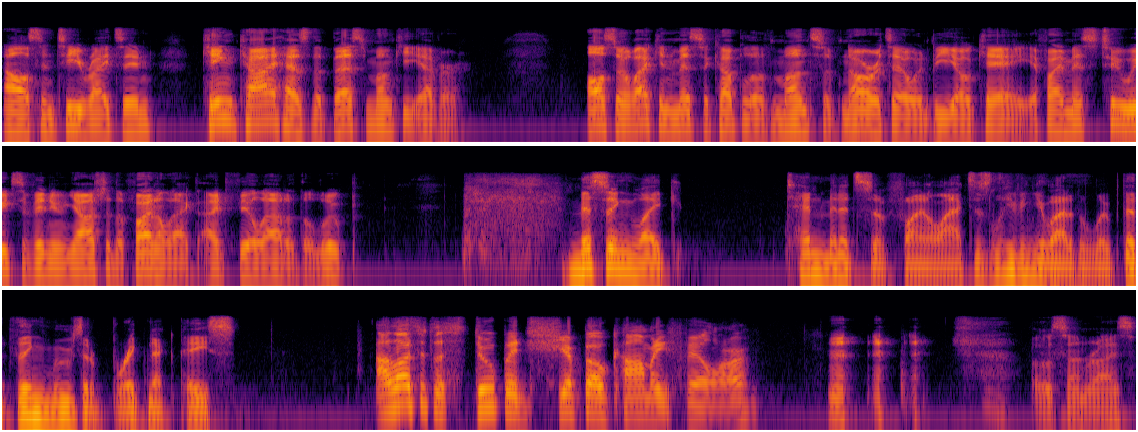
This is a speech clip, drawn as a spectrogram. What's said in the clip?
Allison T writes in King Kai has the best monkey ever. Also, I can miss a couple of months of Naruto and be okay. If I miss two weeks of Inuyasha the final act, I'd feel out of the loop. Missing like 10 minutes of final act is leaving you out of the loop. That thing moves at a breakneck pace. Unless it's a stupid shippo comedy filler. oh, sunrise.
